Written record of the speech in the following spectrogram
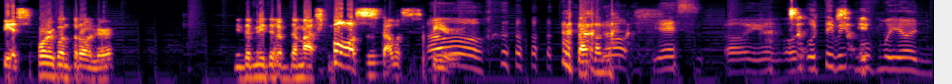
PS4 controller in the middle of the match, boss! That was spear. Oo. Tatanda- Oh, yes. Oh, yung ultimate move mo yun.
